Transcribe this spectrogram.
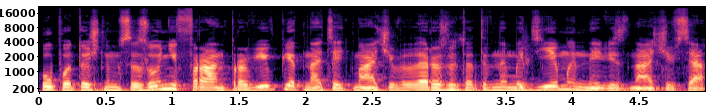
У поточному сезоні Фран провів 15 матчів, але результативними діями не відзначився.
